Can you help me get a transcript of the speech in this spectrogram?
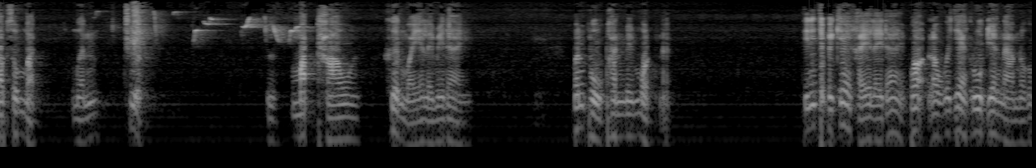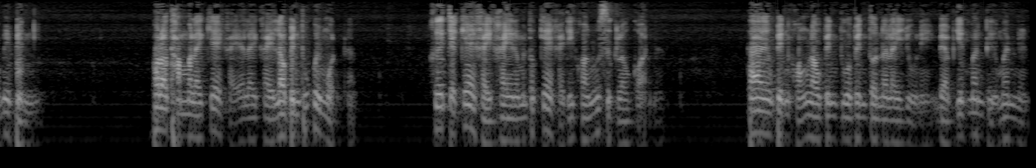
ทรัพย์สมบัติเหมือน เชือกมัดเท้าเคลื่อนไหวอะไรไม่ได้ มันผูกพันไปหมดนะทีนี้จะไปแก้ไขอะไรได้ เพราะเราก็แยกรูปแยกนามเราก็ไม่เป็นพอเราทำอะไรแก้ไขอะไรใคร เราเป็นทุกข์ไปหมดครับคือจะแก้ไขใครนะมันต้องแก้ไขที่ความรู้สึกเราก่อนนะถ้ายังเป็นของเราเป็นตัวเป็นตนอะไรอยู่นี่ แบบยึดมั่นถือมั่นเนี่ย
